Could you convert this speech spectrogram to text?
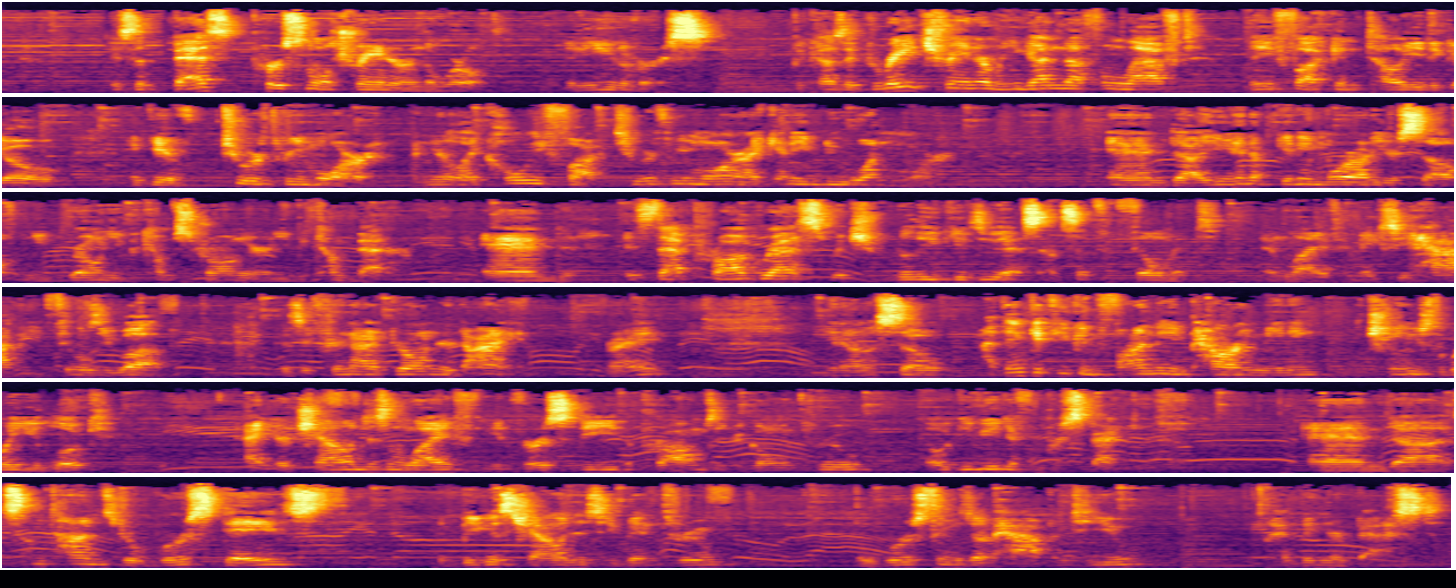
is the best personal trainer in the world, in the universe. Because a great trainer, when you got nothing left, they fucking tell you to go and give two or three more. And you're like, holy fuck, two or three more? I can't even do one more. And uh, you end up getting more out of yourself and you grow and you become stronger and you become better. And it's that progress which really gives you that sense of fulfillment in life. It makes you happy, fills you up. Because if you're not growing, you're dying, right? You know, so I think if you can find the empowering meaning, change the way you look at your challenges in life, the adversity, the problems that you're going through, it'll give you a different perspective. And uh, sometimes your worst days, the biggest challenges you've been through, the worst things that have happened to you, have been your best.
